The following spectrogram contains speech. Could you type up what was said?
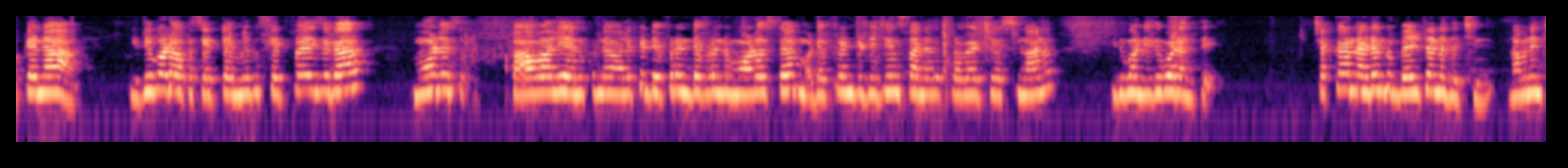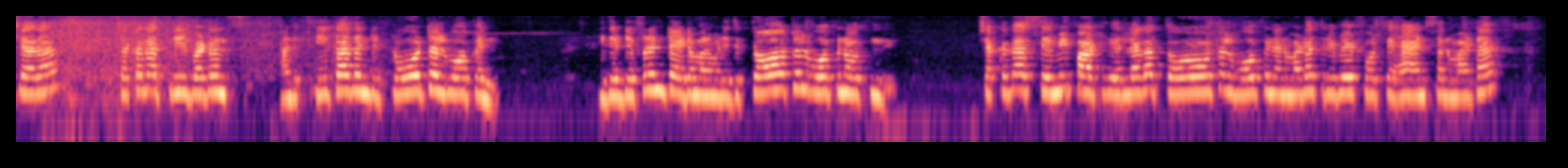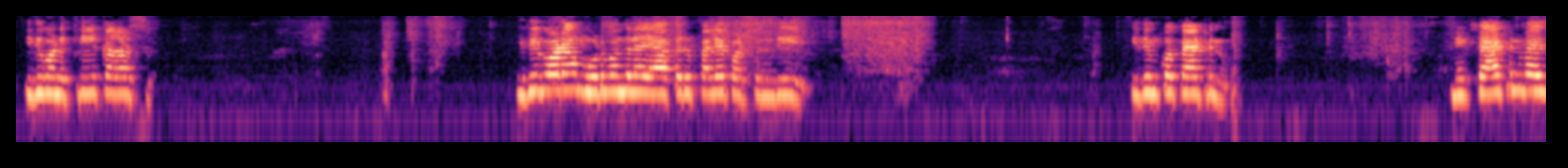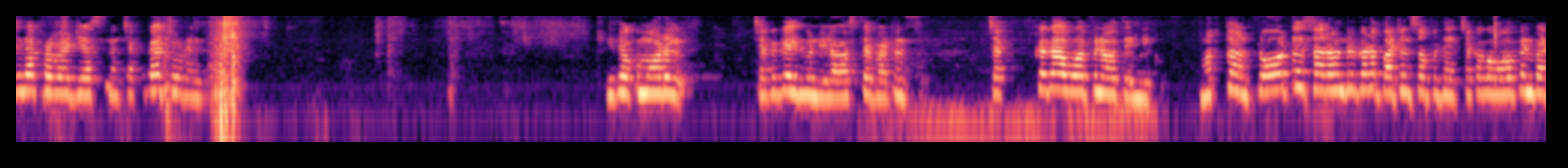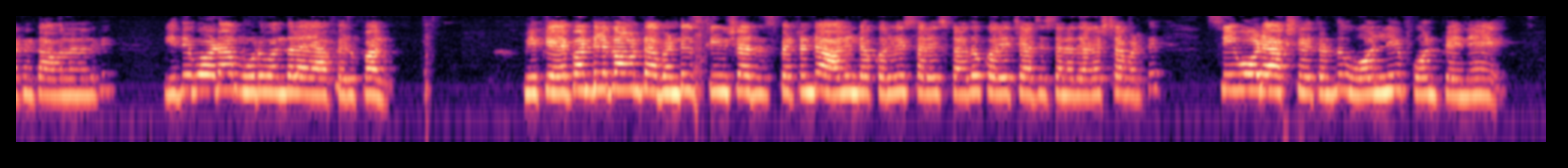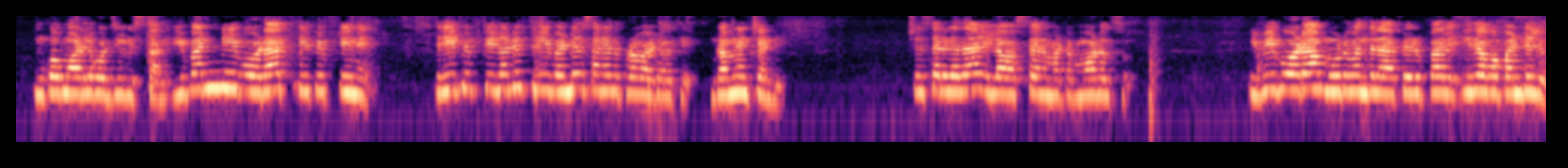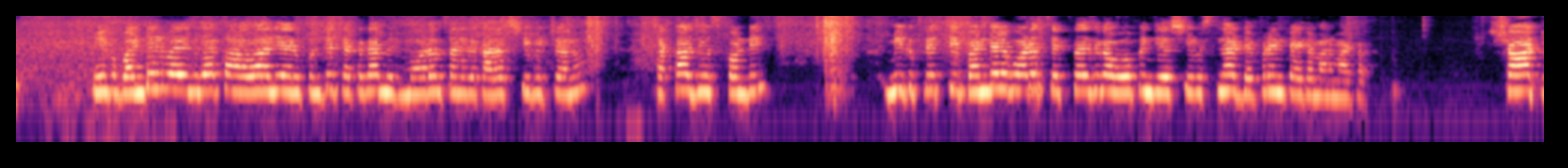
ఓకేనా? ఇది కూడా ఒక సెట్టే మీకు సెట్ వైజ్గా మోడల్స్ కావాలి అనుకునే వాళ్ళకి different different models different designs అనేది ప్రొవైడ్ చేస్తున్నాను. ఇదిగోండి ఇది కూడా అంతే. చక్కగా నడుంకు బెల్ట్ అనేది వచ్చింది. గమనించారా? చక్కగా త్రీ బటన్స్ అంటే త్రీ కాదండి టోటల్ ఓపెన్ ఇది డిఫరెంట్ ఐటమ్ అనమాట ఇది టోటల్ ఓపెన్ అవుతుంది. చక్కగా సెమీ పార్ట్ వేర్ లాగా టోటల్ ఓపెన్ అనమాట త్రీ బై ఫోర్త్ హ్యాండ్స్ అనమాట ఇదిగోండి త్రీ కలర్స్ ఇది కూడా మూడు వందల యాభై రూపాయలే పడుతుంది. ఇది ఇంకో ప్యాటర్న్ మీకు ప్యాటర్న్ వైజ్గా ప్రొవైడ్ చేస్తున్నాం చక్కగా చూడండి. ఇది ఒక మోడల్ చక్కగా ఇదిగోండి ఇలా వస్తాయి బటన్స్ చక్కగా ఓపెన్ అవుతాయి మీకు. మొత్తం టోటల్ సరౌండర్ కూడా బటన్స్ ఓపెన్ చక్కగా ఓపెన్ బటన్ కావాలన్నది ఇది కూడా మూడు వందల యాభై రూపాయలు. మీకు ఏ బండిల్గా ఉంటే ఆ బండిల్ స్క్రీన్ షాట్ తీసి పెట్టండి. ఆల్ ఇండియా కొరియర్ సర్వీస్ కాదు కొరియర్ ఛార్జెస్ అనేది ఎక్స్ట్రా పడితే సిఓడి యాక్షన్ అయితే ఉంటుంది. ఓన్లీ ఫోన్పేనే ఇంకో మోడల్ కూడా చూపిస్తాను. ఇవన్నీ కూడా త్రీ ఫిఫ్టీనే త్రీ ఫిఫ్టీలోనే త్రీ బండిల్స్ అనేది ప్రొవైడ్ అవుతాయి. గమనించండి. చూసారు కదా ఇలా వస్తాయి అన్నమాట మోడల్స్ ఇవి కూడా మూడు వందల యాభై రూపాయలు. ఇది ఒక బండిలు. మీకు బండిల్ వైజ్గా కావాలి అనుకుంటే చక్కగా మీకు మోడల్స్ అనేది కలర్స్ చూపించాను. చక్కగా చూసుకోండి. మీకు ప్రతి బండిల్ కూడా సెట్ వైజ్గా ఓపెన్ చేసి చూపిస్తున్నా డిఫరెంట్ ఐటమ్ అనమాట షార్ట్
